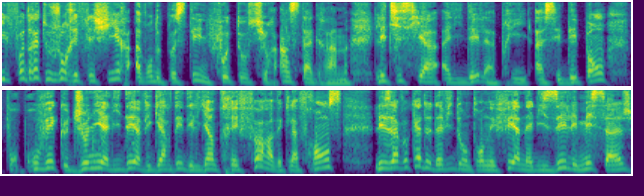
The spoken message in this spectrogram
Il faudrait toujours réfléchir avant de poster une photo sur Instagram. Laetitia Hallyday l'a pris à ses dépens pour prouver que Johnny Hallyday avait gardé des liens très forts avec la France. Les avocats de David ont en effet analysé les messages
